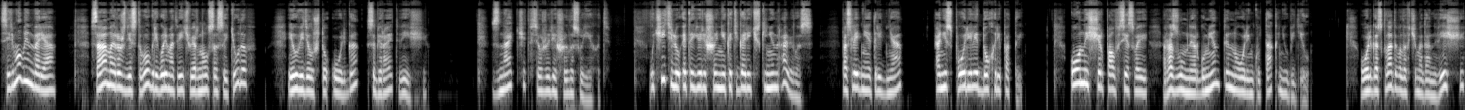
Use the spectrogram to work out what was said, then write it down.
7 января, в самое Рождество, Григорий Матвеевич вернулся с этюдов и увидел, что Ольга собирает вещи. Значит, все же решилась уехать. Учителю это ее решение категорически не нравилось. Последние три дня они спорили до хрипоты. Он исчерпал все свои разумные аргументы, но Оленьку так и не убедил. Ольга складывала в чемодан вещи,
